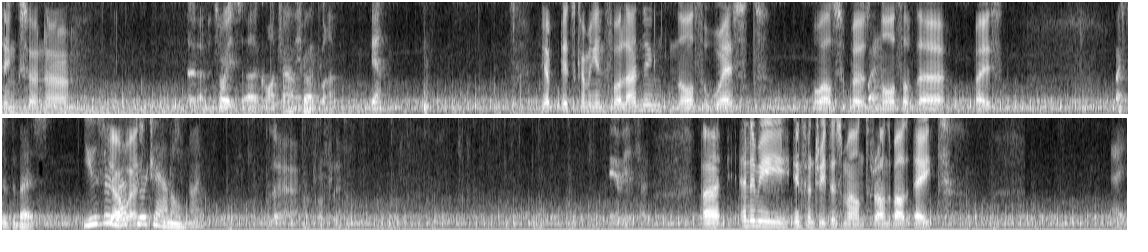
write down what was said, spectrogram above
think so, no. Uh, Notorious uh, command truck, Command maybe truck. pick one. Yeah. Yep, it's coming in for landing. Northwest. Well, suppose West. north of the base. West of the base. User Yeah, left your channel. There, roughly. Yeah, yeah, that's right. Uh, enemy infantry dismount, round about 8. Eight.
